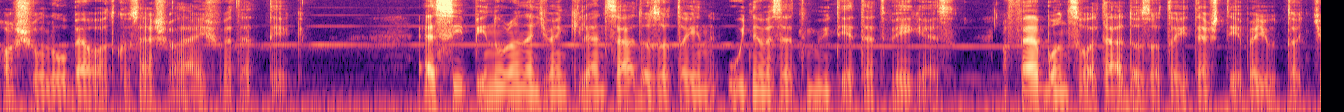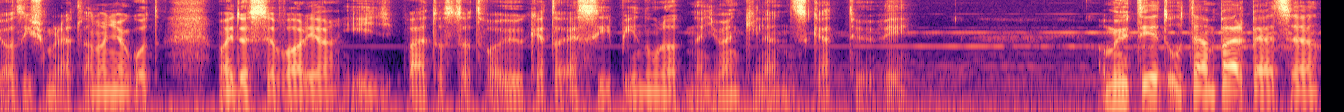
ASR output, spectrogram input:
hasonló beavatkozás alá is vetették. SCP-049 áldozatain úgynevezett műtétet végez. A felboncolt áldozatai testébe juttatja az ismeretlen anyagot, majd összevarja, így változtatva őket a SCP-049-2V. A műtét után pár perccel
